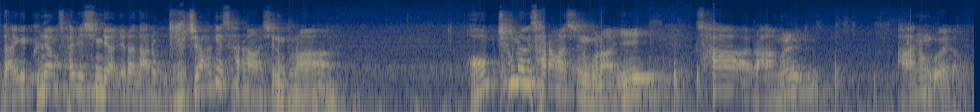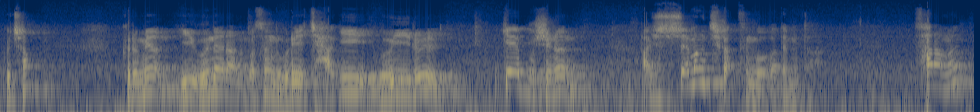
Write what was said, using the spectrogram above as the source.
나에게 그냥 살리신 게 아니라 나를 무지하게 사랑하시는구나. 엄청나게 사랑하시는구나. 이 사랑을 아는 거예요. 그렇죠? 그러면 이 은혜라는 것은 우리 자기 의를 깨부시는 아주 쇠망치 같은 거가 됩니다. 사랑은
